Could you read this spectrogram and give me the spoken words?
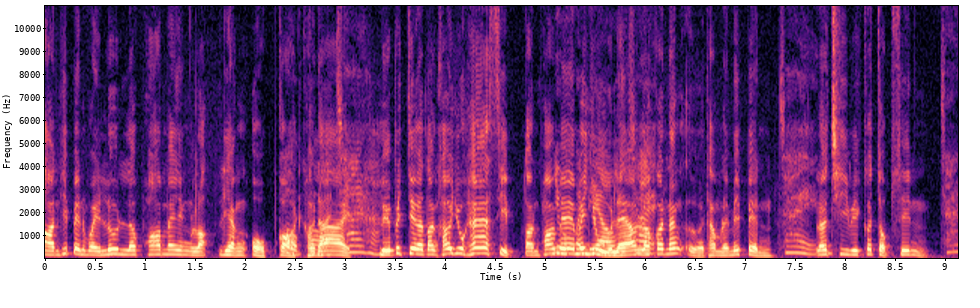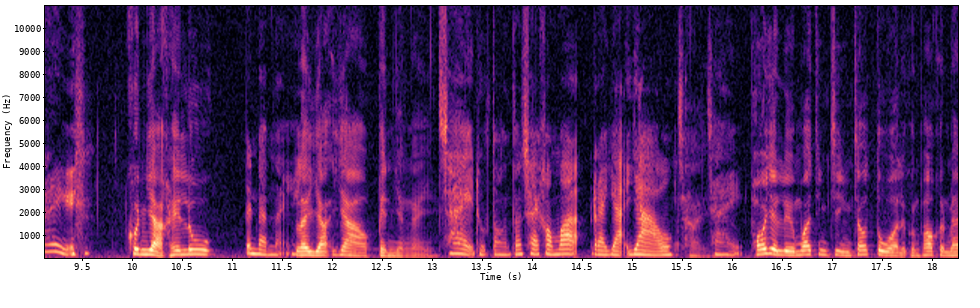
ตอนที่เป็นวัยรุ่น แล้วพ่อแม่ยังเลาะยังโอบกอดเขาได้โอบกอดใช่ค่ะหรือไปเจอตอนเขาอายุห้าสิบตอนพ่อแม่อยู่คนไม่อยู่เดียวแล้วใช่เราก็นั่งเออทำอะไรไม่เป็นใช่แล้วชีวิตก็จบสิ้น ใช่ คุณอยากให้ลูก เป็นแบบไหน ระยะยาวเป็นยังไง ใช่ถูกต้องต้องใช้คำว่าระยะยาวใช่ใช่เพราะอย่าลืมว่าจริง ๆ เจ้าตัวหรือคุณพ่อคุณแม่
